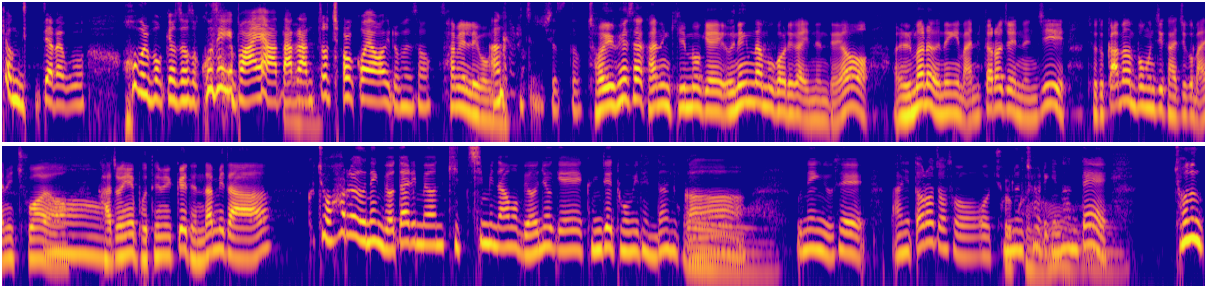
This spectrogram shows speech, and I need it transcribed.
경쟁자라고 허물 벗겨져서 고생해 봐야 나를 안 쫓아올 거야 이러면서 3120. 안 가르쳐 주셨어. 저희 회사 가는 길목에 은행나무 거리가 있는데요. 얼마나 은행이 많이 떨어져 있는지 저도 까만 봉지 가지고 많이 주워요. 어. 가정에 보탬이 꽤 된답니다. 그쵸 하루에 은행 몇 알이면 기침이나 뭐 면역에 굉장히 도움이 된다니까. 오, 은행 요새 많이 떨어져서 줍는 그렇군요. 철이긴 한데 저는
